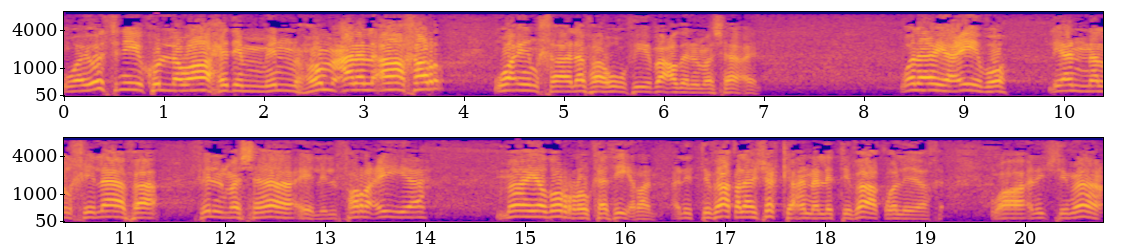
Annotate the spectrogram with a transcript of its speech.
ويثني كل واحد منهم على الآخر وإن خالفه في بعض المسائل. ولا يعيبه لأن الخلاف في المسائل الفرعية ما يضر كثيرا. الاتفاق لا شك أن الاتفاق والاجتماع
